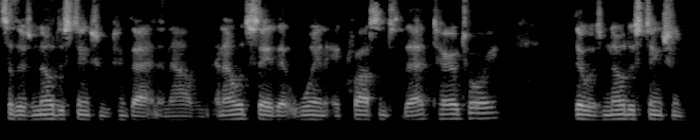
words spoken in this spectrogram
so there's no distinction between that and an album. And I would say that when it crossed into that territory, there was no distinction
